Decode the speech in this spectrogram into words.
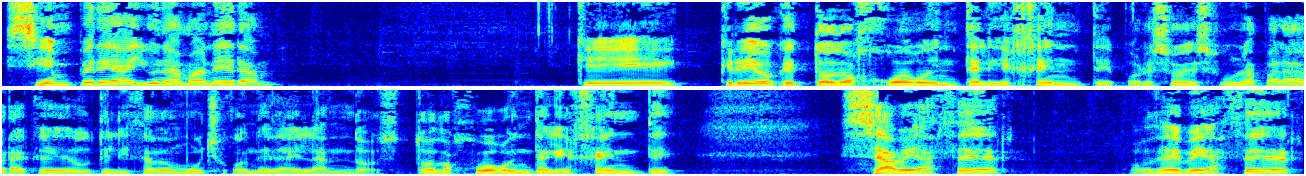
Siempre hay una manera que creo que todo juego inteligente, por eso es una palabra que he utilizado mucho con The Island 2, todo juego inteligente sabe hacer o debe hacer,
